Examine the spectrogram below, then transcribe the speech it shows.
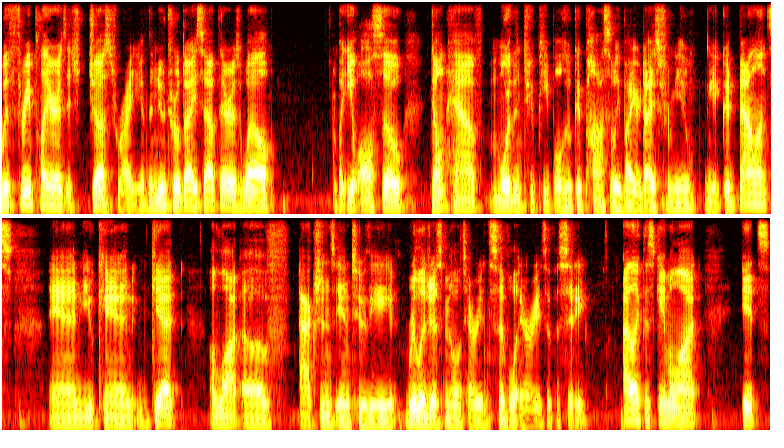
with three players it's just right you have the neutral dice out there as well but you also don't have more than two people who could possibly buy your dice from you you get good balance and you can get a lot of actions into the religious, military, and civil areas of the city. I like this game a lot. It's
